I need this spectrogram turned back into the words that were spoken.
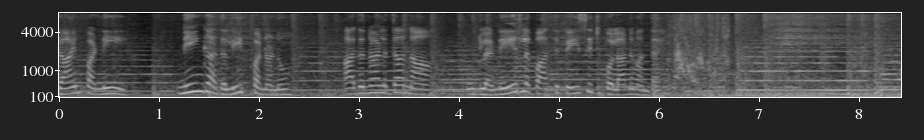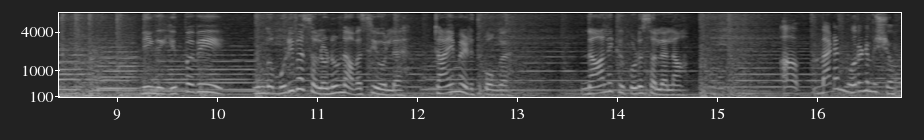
ஜாயின் பண்ணி நீங்க அதை லீட் பண்ணணும். அதனால தான் நான் உங்களை நேர்ல பார்த்து பேசிட்டு போலான்னு வந்தேன். நீங்க இப்பவே உங்க முடிவை சொல்லணும்னு அவசியம் இல்ல. டைம் எடுத்துக்கோங்க. நாளைக்கு கூட சொல்லலாம். மேடம் ஒரு நிமிஷம்.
